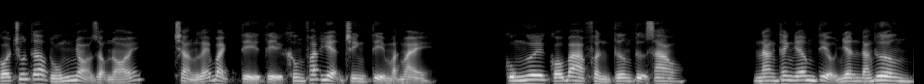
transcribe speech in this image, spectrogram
có chút ấp úng nhỏ giọng nói, chẳng lẽ Bạch tỷ tỷ không phát hiện Trinh tỷ mặt mày. Cùng ngươi có ba phần tương tự sao? Nàng thanh âm tiểu nhân đáng thương,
